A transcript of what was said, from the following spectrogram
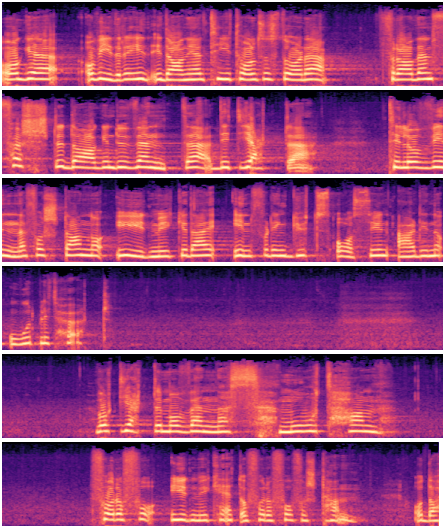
Og, eh, og videre i, i Daniel 10,12 så står det fra den første dagen du vendte ditt hjerte til å vinne forstand og ydmyke deg innenfor din Guds åsyn, er dine ord blitt hørt. Vårt hjerte må vendes mot Han for å få ydmykhet og for å få forstand. Og da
